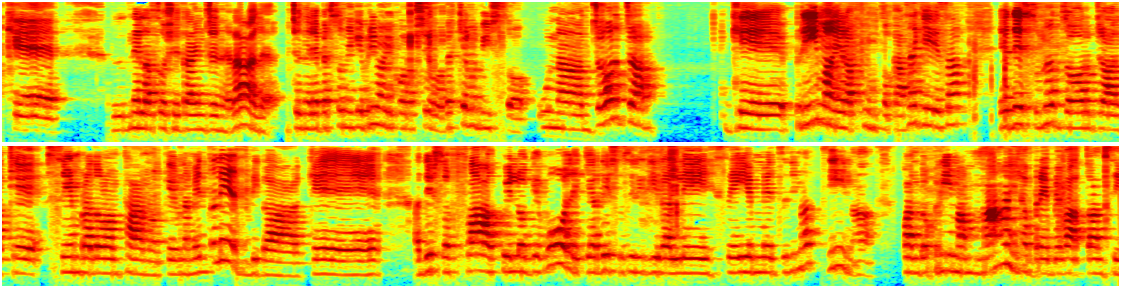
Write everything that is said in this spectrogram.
che nella società in generale cioè nelle persone che prima mi conoscevo perché hanno visto una Giorgia che prima era appunto casa chiesa e adesso una Giorgia che sembra da lontano che è una mezza lesbica che adesso fa quello che vuole che adesso si ritira alle sei e mezza di mattina quando prima mai avrebbe fatto anzi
